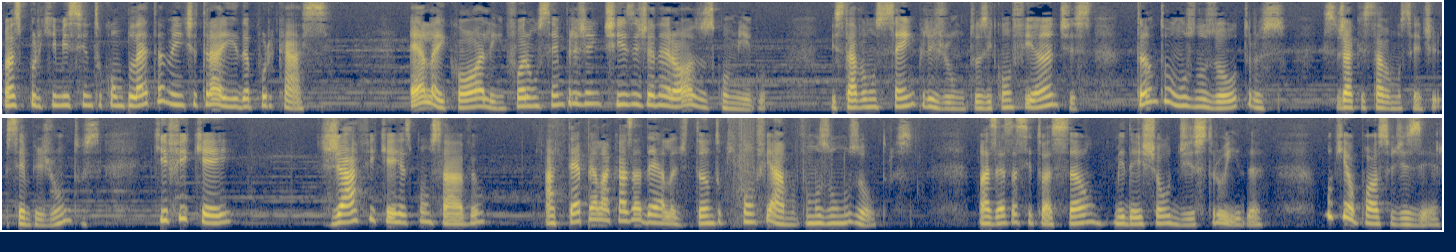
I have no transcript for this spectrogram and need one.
mas porque me sinto completamente traída por Cass. Ela e Colin foram sempre gentis e generosos comigo. Estávamos sempre juntos e confiantes, tanto uns nos outros, já que estávamos sempre juntos, que fiquei, já fiquei responsável até pela casa dela, de tanto que confiávamos uns nos outros. Mas essa situação me deixou destruída. O que eu posso dizer?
